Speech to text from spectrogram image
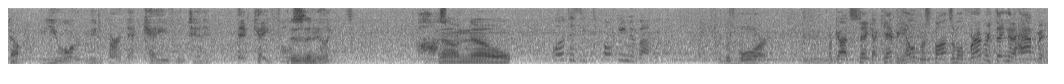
Don't. You ordered me to burn that cave, Lieutenant. That cave full This is of an- civilians. Oh no. What is he talking about? It was war. For God's sake, I can't be held responsible for everything that happened.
